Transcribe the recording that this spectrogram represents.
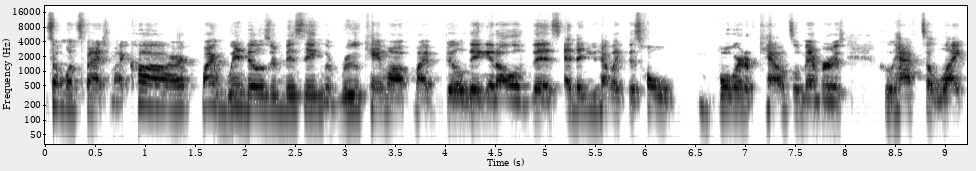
someone smashed my car, my windows are missing, the roof came off my building, and all of this. And then you have like this whole board of council members who have to like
